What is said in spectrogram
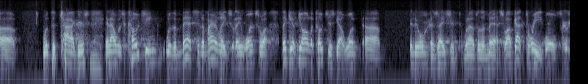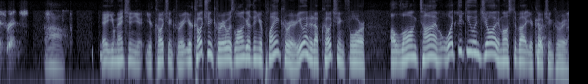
uh, with the Tigers, and I was coaching with the Mets in the minor leagues when they won. So I, they get you know, all the coaches got one um, in the organization when I was with the Mets. So I've got three World Series rings. Wow. Yeah, you mentioned your, your coaching career. Your coaching career was longer than your playing career. You ended up coaching for a long time. What did you enjoy most about your coaching yeah. career?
